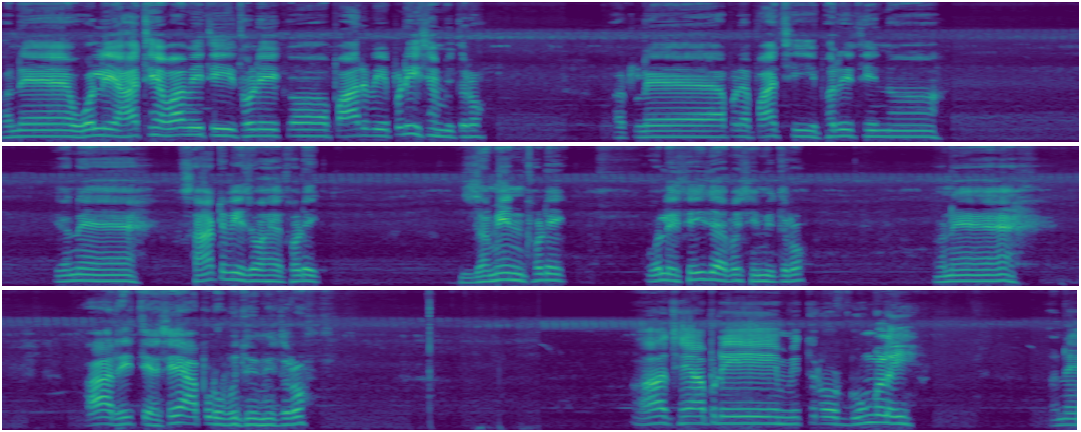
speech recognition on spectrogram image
અને ઓલી હાથે વાવી હતી, થોડીક પારવી પડી છે મિત્રો. એટલે આપણે પાછી ફરીથી એને સાંટવી જોઈએ થોડીક. જમીન થોડીક ઓલી થઈ જાય પછી મિત્રો. અને આ રીતે છે આપણું બધું મિત્રો. આ છે આપણી મિત્રો ડુંગળી. અને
